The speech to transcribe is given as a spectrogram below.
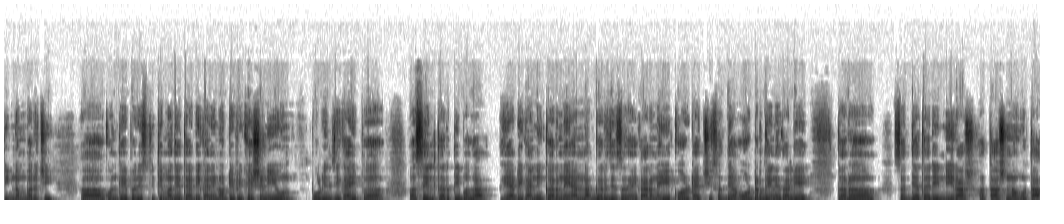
तीन नंबरची कोणत्याही परिस्थितीमध्ये त्या ठिकाणी नोटिफिकेशन येऊन पुढील जी काही प असेल तर ती बघा या ठिकाणी करणे ह्यांना गरजेचं आहे. कारण हे कोर्टाची सध्या ऑर्डर देण्यात आली आहे. तर सध्या तरी निराश हताश न होता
